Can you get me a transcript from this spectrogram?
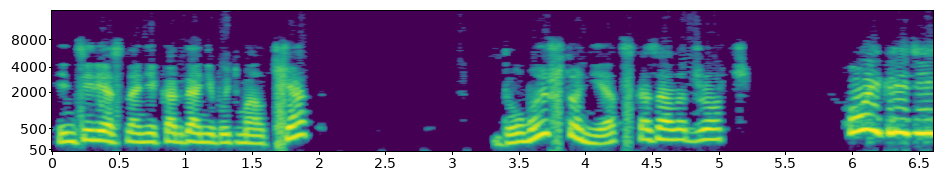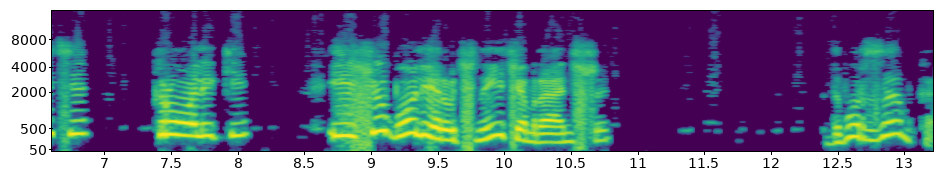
Интересно, они когда-нибудь молчат? Думаю, что нет, сказала Джордж. Ой, глядите, кролики, и еще более ручные, чем раньше. Двор замка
